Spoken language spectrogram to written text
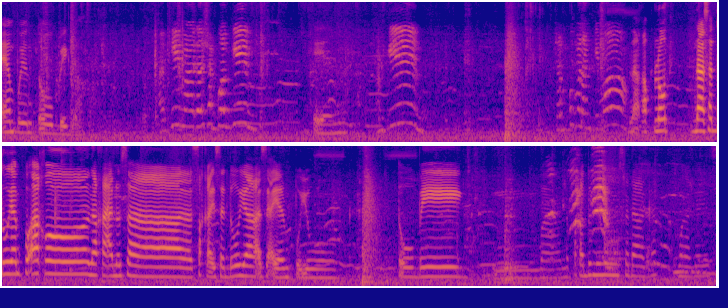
ayan po yung tubig. Oh. Kim, ano daw siya po, Kim? Ayan. Kim! Shampoo mo lang, Kim, mo. Naka-float. Nasa duyan po ako. Nakaano sa sakay sa duyan. Kasi ayan po yung tubig. Mm, ba, napakadumi yung sa dagat, mga guys.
